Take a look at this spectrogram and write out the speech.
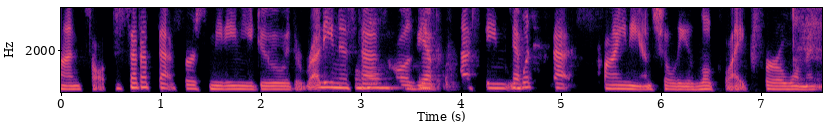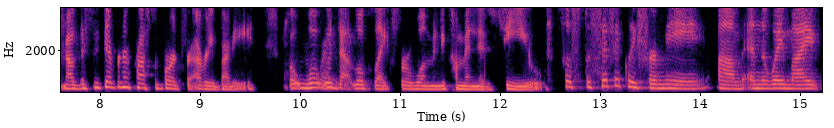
consult to set up that first meeting, you do the readiness mm-hmm. test, all of the yep. testing. Yep. What does that financially look like for a woman? Now, this is different across the board for everybody, but what right. would that look like for a woman to come in and see you? So, specifically for me, um, and the way my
